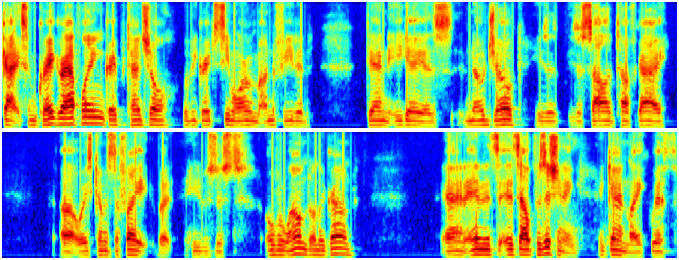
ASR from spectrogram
got some great grappling, great potential. Would be great to see more of him undefeated. Dan Ige is no joke. He's a he's a solid, tough guy. Uh, always comes to fight, but he was just overwhelmed on the ground and and it's it's out positioning again, like with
